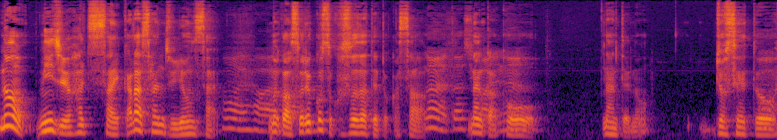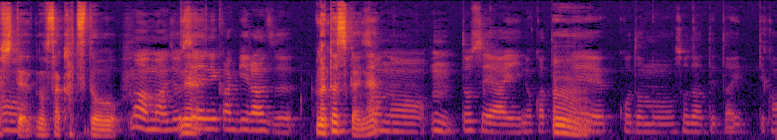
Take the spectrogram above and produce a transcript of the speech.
の28歳から34歳。はいなんかそれこそ子育てとかさなんかこうなんていうの？女性としてのさ活動。まあまあ女性に限らず、まあ確かにね。そのうん同性愛の方うん。で子供を育てたいって考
